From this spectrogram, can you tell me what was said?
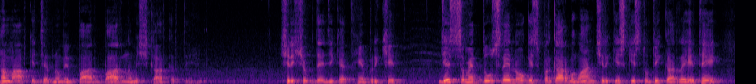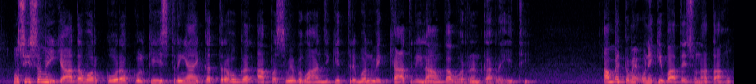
हम आपके चरणों में बार बार नमस्कार करते हैं। श्री सुखदेव जी कहते हैं, परीक्षित, जिस समय दूसरे लोग इस प्रकार भगवान श्री कृष्ण की स्तुति कर रहे थे उसी समय यादव और कौरव कुल की स्त्रियाँ एकत्र होकर आपस में भगवान जी की त्रिभुवन विख्यात लीलाओं का वर्णन कर रही थी। अब मैं तुम्हें उन्हीं की बातें सुनाता हूँ।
